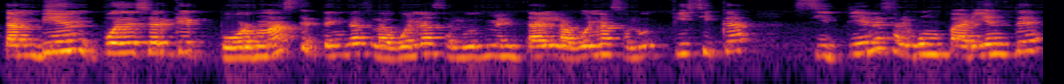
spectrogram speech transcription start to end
también puede ser que por más que tengas la buena salud mental, la buena salud física, si tienes algún pariente,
